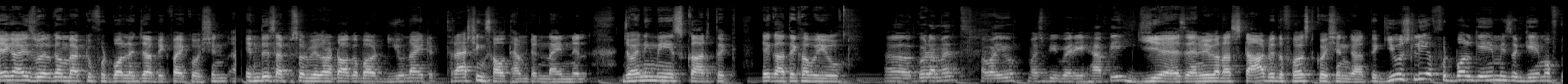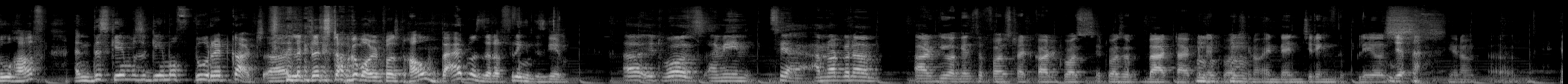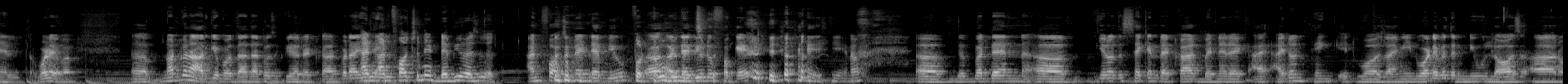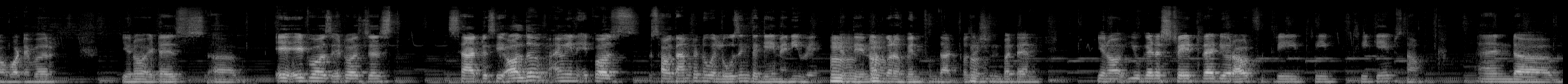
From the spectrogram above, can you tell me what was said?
Hey guys, welcome back to Football Ninja Big Five Question. In this episode, we're going to talk about United thrashing Southampton 9 0. Joining me is Karthik. Hey Karthik, how are you? Uh, good, Amit. How are you? Must be very happy. Yes, and we're going to start with the first question, Karthik. Usually, a football game is a game of two halves, and this game was a game of two red cards. Uh, let, let's talk about it first. How bad was the refereeing in this game? Uh, it was. I mean, see, I, I'm not gonna argue against the first red card. It was it was a bad tackle. it was you know endangering the players, Yeah. you know, uh, health or whatever. Uh, not gonna argue about that. That was a clear red card. But I And unfortunate debut as well. unfortunate debut, uh, a debut to forget. you know. Uh, the- but then, uh, you know, the second red card, Bednarek, I, I don't think it was. I mean, whatever the new laws are or whatever, you know, it is. Uh, it, it was. It was just sad to see. Although, I mean, it was Southampton who were losing the game anyway. Mhm, They're not mhm. going to win from that position. But then, you know, you get a straight red. You're out for three, three, three games now, and. Uh,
